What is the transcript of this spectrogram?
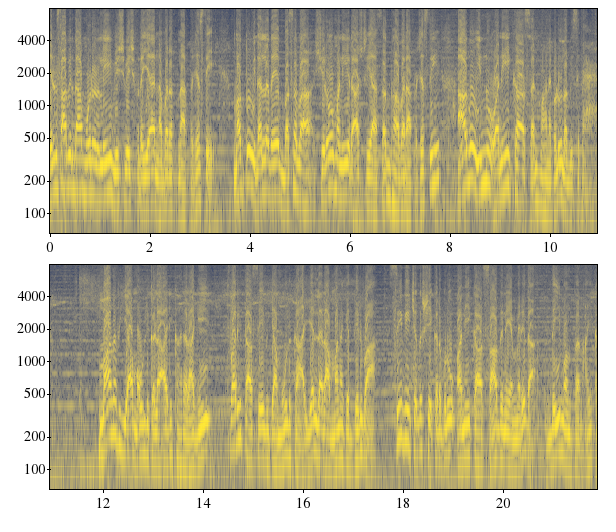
ಎರಡು ಸಾವಿರದ ಮೂರರಲ್ಲಿ ವಿಶ್ವೇಶ್ವರಯ್ಯ ನವರತ್ನ ಪ್ರಶಸ್ತಿ ಮತ್ತು ಇದಲ್ಲದೆ ಬಸವ ಶಿರೋಮಣಿ ರಾಷ್ಟ್ರೀಯ ಸದ್ಭಾವರ ಪ್ರಶಸ್ತಿ ಹಾಗೂ ಇನ್ನೂ ಅನೇಕ ಸನ್ಮಾನಗಳು ಲಭಿಸಿವೆ. ಮಾನವೀಯ ಮೌಲ್ಯಗಳ ಅಧಿಕಾರರಾಗಿ ತ್ವರಿತ ಸೇವೆಯ ಮೂಲಕ ಎಲ್ಲರ ಮನಗೆದ್ದಿರುವ ಸಿ ವಿ ಚಂದ್ರಶೇಖರ್ ಅವರು ಅನೇಕ ಸಾಧನೆಯ ಮೆರೆದ ಧೀಮಂತ ನಾಯಕ.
